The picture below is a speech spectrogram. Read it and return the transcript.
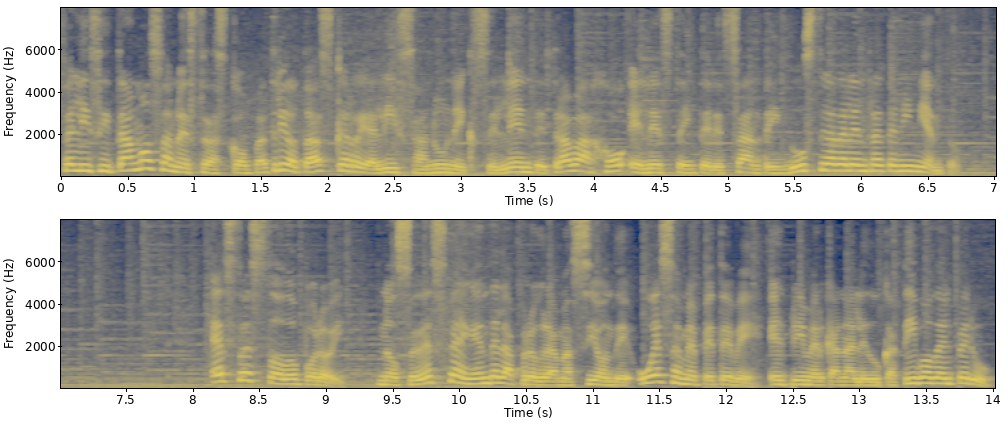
Felicitamos a nuestras compatriotas que realizan un excelente trabajo en esta interesante industria del entretenimiento. Esto es todo por hoy. No se despeguen de la programación de USMPTV, el primer canal educativo del Perú.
